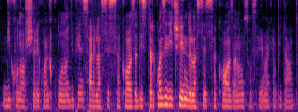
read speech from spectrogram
di conoscere qualcuno, di pensare la stessa cosa, di star quasi dicendo la stessa cosa, non so se vi è mai capitato.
